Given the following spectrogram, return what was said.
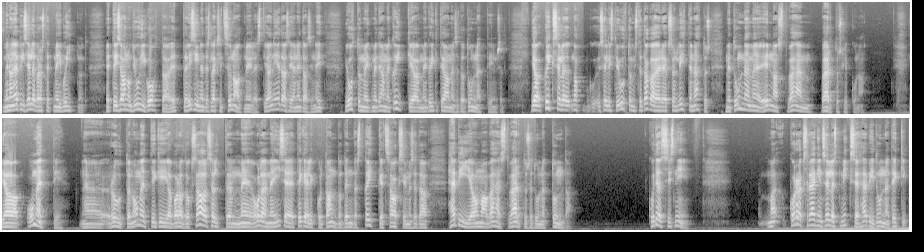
meil on häbi sellepärast, et me ei võitnud, et ei saanud juhi kohta, et esinedes läksid sõnad meelest ja nii edasi ja nii edasi, neid juhtumeid me teame kõik ja me kõik teame seda tunnet ilmselt. Ja kõik selle noh, selliste juhtumiste tagajärjeks on lihtne nähtus, me tunneme ennast vähem väärtuslikuna ja ometi, äh, rõhutan ometigi ja paradoksaalselt me oleme ise tegelikult andnud endast kõik, et saaksime seda häbi ja oma vähest väärtusetunnet tunda. kuidas siis nii? ma korraks räägin sellest, miks see häbitunne tekib.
